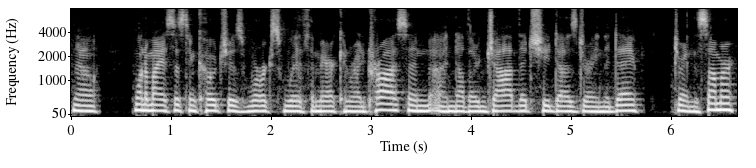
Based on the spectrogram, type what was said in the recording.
Now, one of my assistant coaches works with American Red Cross and another job that she does during the day, during the summer,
